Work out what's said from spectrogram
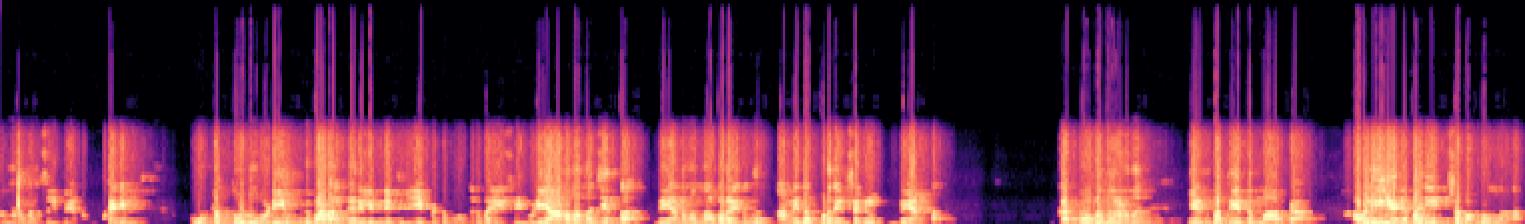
നമ്മുടെ മനസ്സിൽ വേണം. കാര്യം കൂട്ടത്തോടു കൂടി ഒരുപാട് ആൾക്കാർ എലിമിനേറ്റ് ചെയ്യപ്പെട്ടു പോകുന്ന ഒരു പരീക്ഷ കൂടിയാണെന്ന ചിന്ത വേണമെന്നാ പറയുന്നത്. അമിത പ്രതീക്ഷകൾ വേണ്ട. കട്ട് ഓഫ് എന്ന് പറയുന്നത് എൺപത്തി എട്ട് മാർക്കാണ്. അപ്പോൾ ഈ ഒരു പരീക്ഷ കൊണ്ടുള്ള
